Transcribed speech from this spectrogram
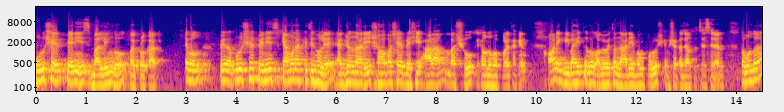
পুরুষের পেনিস বা লিঙ্গ কয় প্রকার? এবং পুরুষের পেনিস কেমন আকৃতির হলে একজন নারী সহবাসে বেশি আরাম বা সুখ এটা অনুভব করে থাকেন? অনেক বিবাহিত এবং অবিবাহিত নারী এবং পুরুষ এই বিষয়টা জানতে চেয়েছিলেন। তো বন্ধুরা,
